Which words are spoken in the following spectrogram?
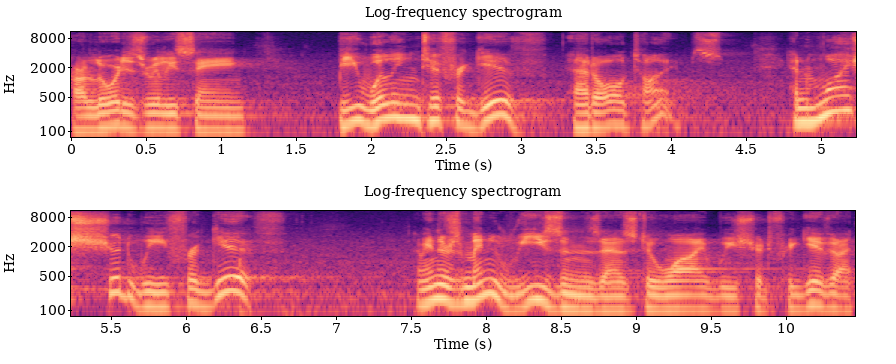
Our Lord is really saying, be willing to forgive at all times. And why should we forgive? I mean, there's many reasons as to why we should forgive. I,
